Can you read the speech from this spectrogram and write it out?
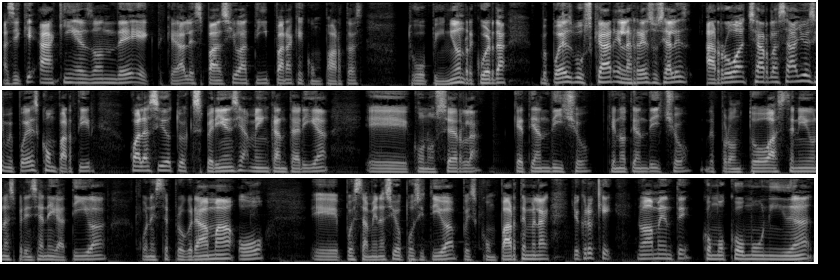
Así que aquí es donde te queda el espacio a ti para que compartas tu opinión. Recuerda, me puedes buscar en las redes sociales arroba charlasallos y me puedes compartir cuál ha sido tu experiencia. Me encantaría eh, conocerla, qué te han dicho, qué no te han dicho. De pronto has tenido una experiencia negativa con este programa o eh, pues también ha sido positiva, pues compártemela. Yo creo que nuevamente como comunidad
